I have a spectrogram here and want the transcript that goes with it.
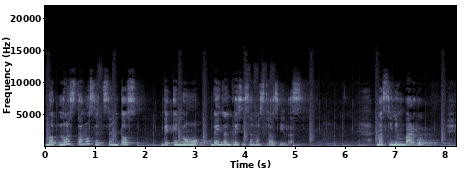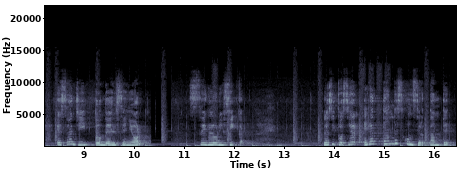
No, no estamos exentos de que no vengan crisis a nuestras vidas. Mas, sin embargo, es allí donde el Señor se glorifica. La situación era tan desconcertante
